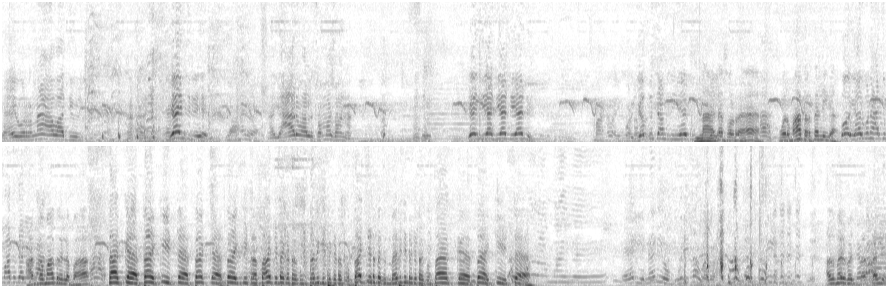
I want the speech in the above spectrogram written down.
டிரைவர்னா ஆவாதி ஏந்திரு நான் யாரும் வரல சும்மா சொன்னேன். ஏந்து ஏந்து ஏந்து ஏந்து நான் என்ன சொல்றேன்? ஒரு மாத்திரை மாதம் அந்த மாத்திரை இல்லப்பா. தக்க தக்கிட்ட தக்க தக்கிட்ட தாக்கிட்ட கிடக்கும் தறிக்கிட்ட கிடக்கும் தாக்கிட்ட தக்கும் தறிக்கிட்ட கிடக்கும் தக்க தக்கிட்ட. அது மாதிரி கொஞ்சம் தள்ளி.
